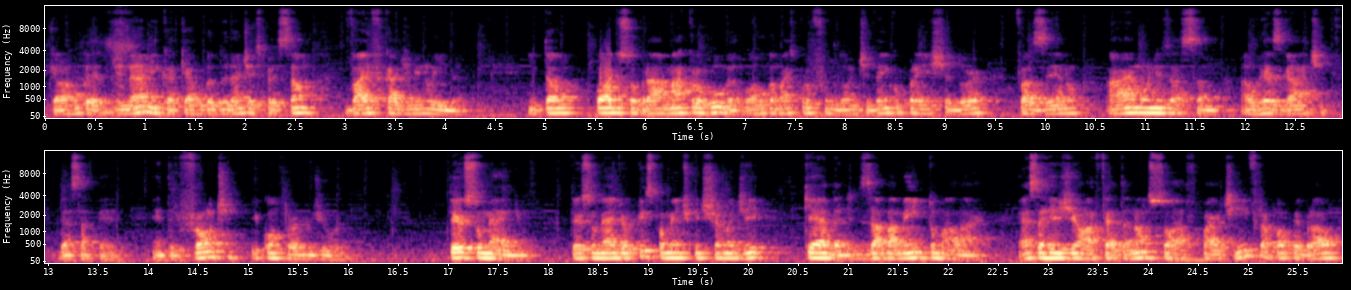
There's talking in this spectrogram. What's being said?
aquela ruga dinâmica, que é a ruga durante a expressão, vai ficar diminuída. Então pode sobrar a macro-ruga, ou a ruga mais profunda, onde vem com o preenchedor fazendo a harmonização, o resgate dessa pele, entre fronte e contorno de olho. Terço médio. Terço médio é principalmente o que a gente chama de queda, de desabamento malar. Essa região afeta não só a parte infrapalpebral,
